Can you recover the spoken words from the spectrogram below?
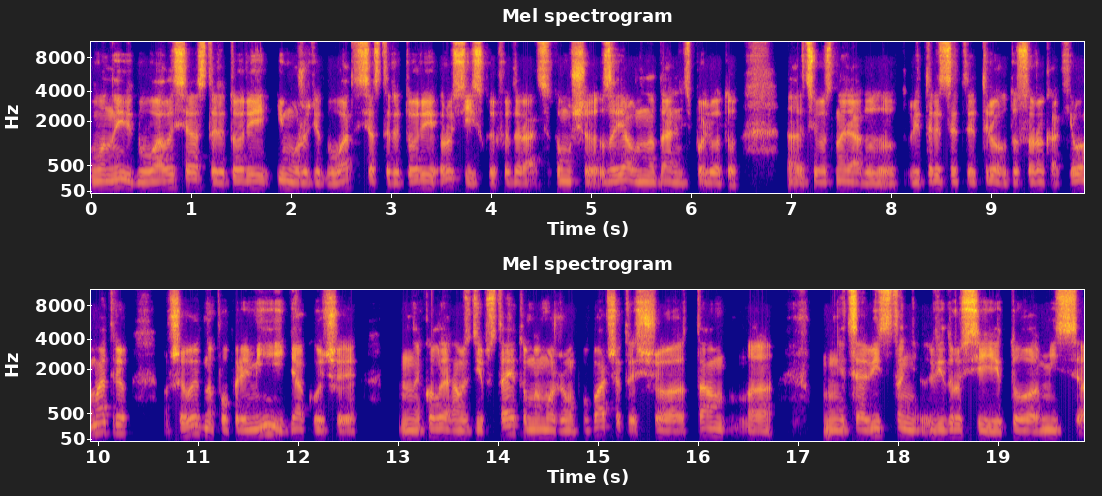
вони відбувалися з території і можуть відбуватися з території Російської Федерації, тому що заявлена дальність польоту е, цього снаряду від 33 до 40 кілометрів. Очевидно, по прямій, дякуючи колегам з Діпстейту, ми можемо побачити, що там е, ця відстань від Росії до місця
